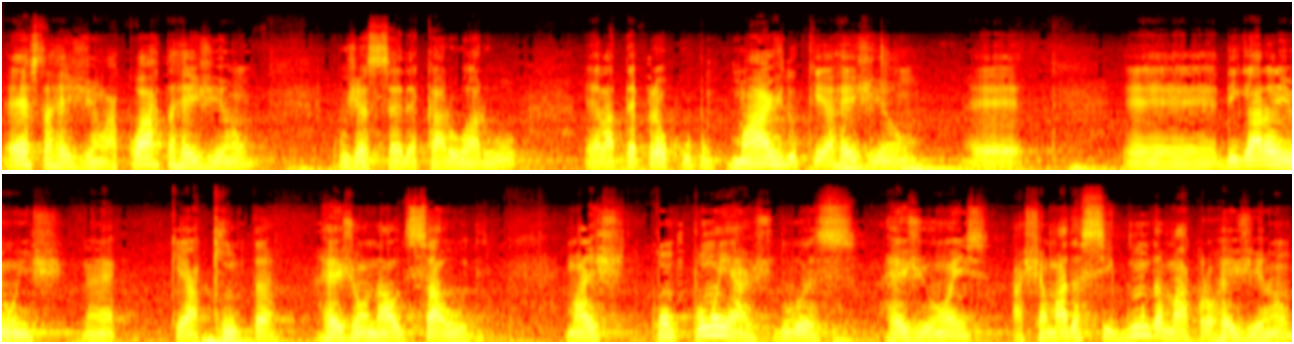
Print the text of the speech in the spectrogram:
esta região, a quarta região, cuja sede é Caruaru, ela até preocupa mais do que a região é, é, de Garanhuns, né, que é a quinta regional de saúde. Mas compõe as duas regiões, a chamada segunda macro-região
